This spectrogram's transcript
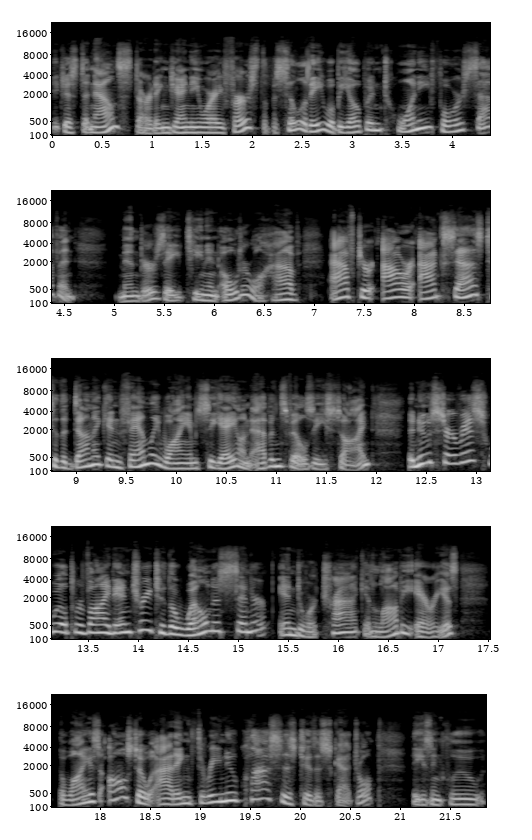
They just announced starting January 1st, the facility will be open 24 7. Members 18 and older will have after hour access to the Dunigan Family YMCA on Evansville's east side. The new service will provide entry to the Wellness Center, indoor track, and lobby areas. The Y is also adding three new classes to the schedule. These include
